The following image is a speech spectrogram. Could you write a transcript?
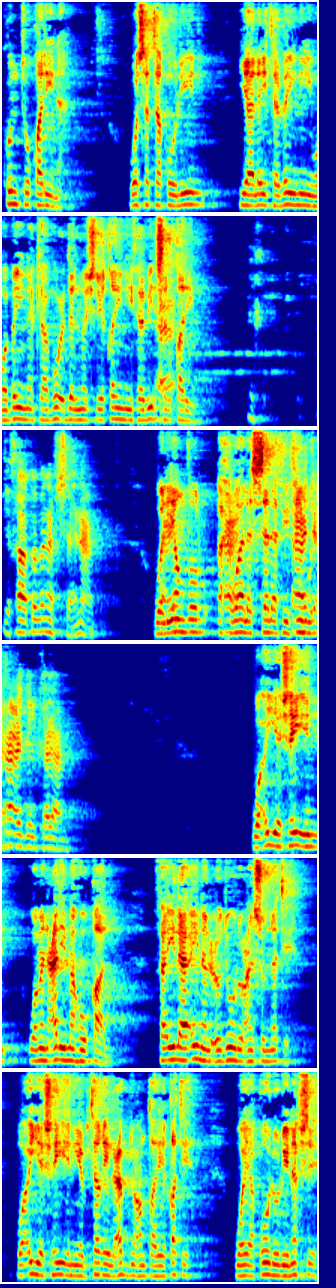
كنت قرينة. وستقولين يا ليت بيني وبينك بعد المشرقين فبئس آه. القرين. يخاطب نفسه نعم. ولينظر أحوال السلف في أعد, أعد الكلام. وأي شيء ومن علمه قال فإلى أين العدول عن سنته؟ وأي شيء يبتغي العبد عن طريقته؟ ويقول لنفسه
